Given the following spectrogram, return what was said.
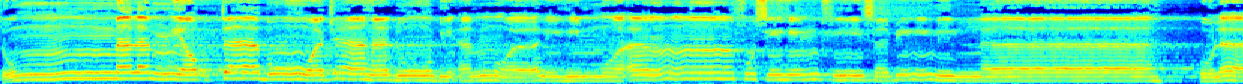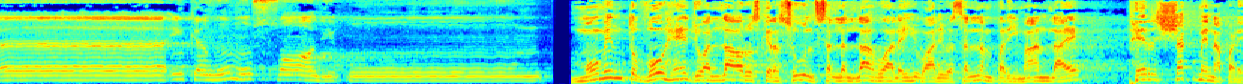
ثم لم يرتابوا وجاهدوا بأموالهم وأنفسهم في سبيل الله. أولئك هم الصادقون. مومن تو وہ ہیں جو اللہ اور اس کے رسول صلی اللہ علیہ وآلہ وسلم پر ایمان لائے، پھر شک میں نہ پڑے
